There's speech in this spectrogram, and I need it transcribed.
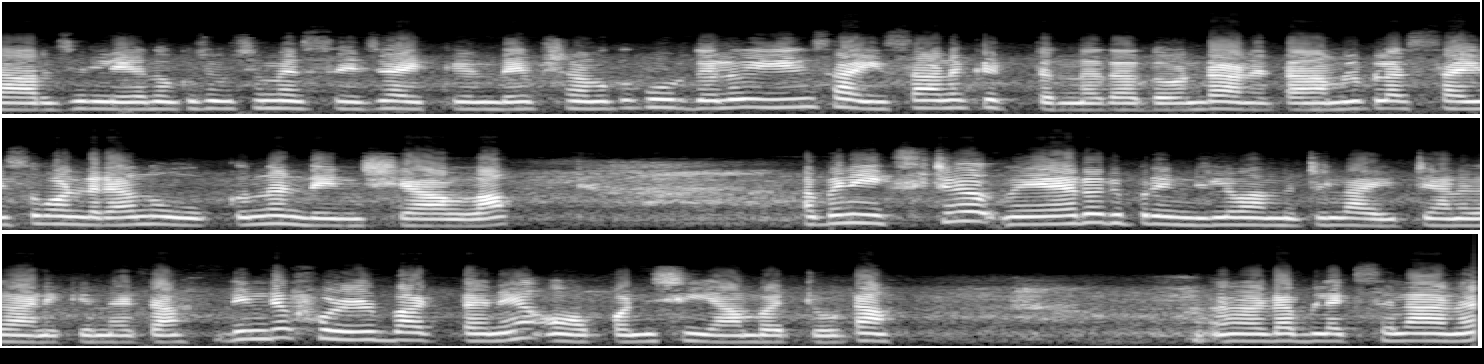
ലാർജ് ഇല്ലേ എന്നൊക്കെ ചോദിച്ച് മെസ്സേജ് അയക്കുന്നുണ്ട് പക്ഷെ നമുക്ക് കൂടുതലും ഈ സൈസാണ് കിട്ടുന്നത്. അതുകൊണ്ടാണ് കേട്ടോ നമ്മൾ പ്ലസ് സൈസ് കൊണ്ടുവരാൻ നോക്കുന്നുണ്ട് ഇൻഷാല്ല അപ്പൊ നെക്സ്റ്റ് വേറൊരു പ്രിന്റിൽ വന്നിട്ടുള്ള ആണ് കാണിക്കുന്നത് കേട്ടോ ഇതിന്റെ ഫുൾ ബട്ടണ് ഓപ്പൺ ചെയ്യാൻ പറ്റൂ കേട്ടോ ഡബിൾ എക്സൽ ആണ്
